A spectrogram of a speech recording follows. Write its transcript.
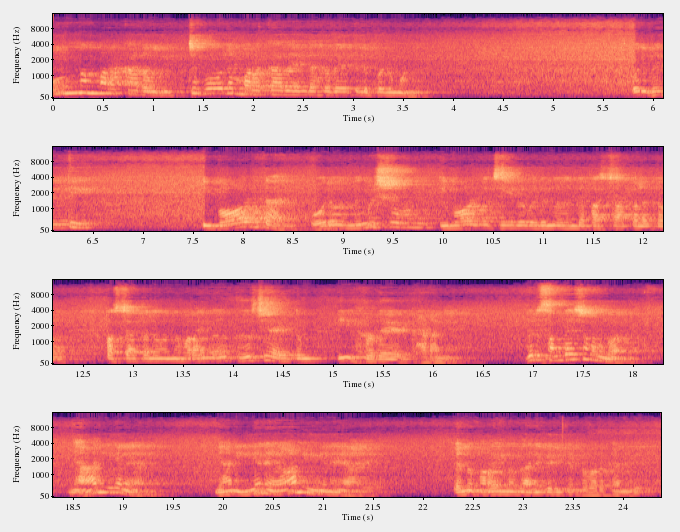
ഒന്നും മറക്കാതെ ഒരിറ്റുപോലും മറക്കാതെ എന്റെ ഹൃദയത്തിൽ ഇപ്പോഴുമുണ്ട്. ഒരു വ്യക്തി ഇവോൾവായി ഓരോ നിമിഷവും ഇവോൾവ് ചെയ്ത് വരുന്നതിന്റെ പശ്ചാത്തലത്വം പശ്ചാത്തലം എന്ന് പറയുന്നത് തീർച്ചയായിട്ടും ഈ ഹൃദയഘടന. ഇതൊരു സന്ദേശമൊന്നുമല്ല ഞാൻ ഇങ്ങനെയാണ് ഞാൻ ഇങ്ങനെയാണ് ഇങ്ങനെയായത് എന്ന് പറയുന്നത് അനുകരിക്കേണ്ടവർക്ക് അനുകരിക്കും.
